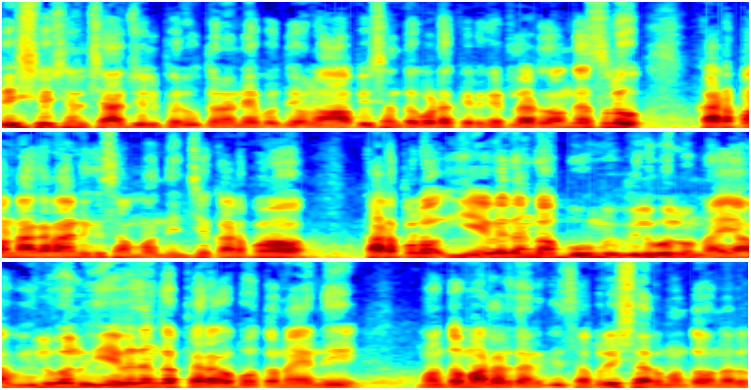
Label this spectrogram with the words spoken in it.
రిజిస్ట్రేషన్ ఛార్జీలు పెరుగుతున్న నేపథ్యంలో ఆఫీస్ అంతా కూడా కిరకెట్లాడుతూ ఉంది. అసలు కడప నగరానికి సంబంధించి కడప కడపలో ఏ విధంగా భూమి విలువలు ఉన్నాయి ఆ విలువలు ఏ విధంగా పెరగబోతున్నాయని మనతో మాట్లాడడానికి సబ్ రిజిస్ట్రార్ మనతో ఉన్నారు.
